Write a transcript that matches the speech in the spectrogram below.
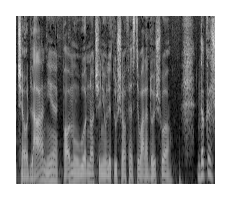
A če od lani, k pojmu v odnočenju letušega festivala došlo? Dokaž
